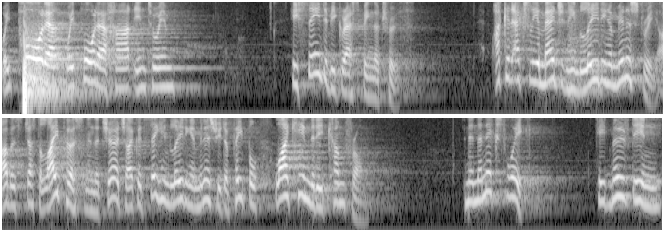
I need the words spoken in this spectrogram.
We poured, our, we poured our heart into him. He seemed to be grasping the truth. I could actually imagine him leading a ministry. I was just a layperson in the church. I could see him leading a ministry to people like him that he'd come from. And then the next week, he'd moved in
